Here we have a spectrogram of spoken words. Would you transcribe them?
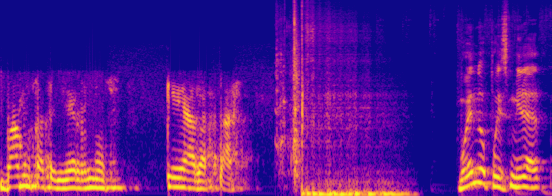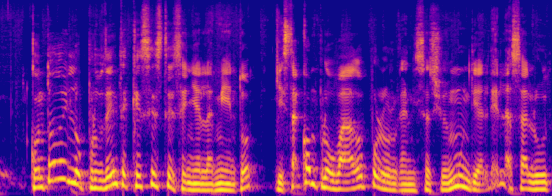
Vamos a tenernos que adaptar. Bueno, pues mira, con todo y lo prudente que es este señalamiento, y está comprobado por la Organización Mundial de la Salud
